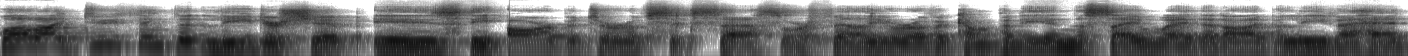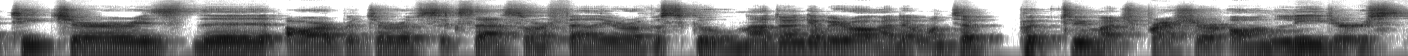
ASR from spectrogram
Well, I do think that leadership is the arbiter of success or failure of a company in the same way that I believe a head teacher is the arbiter of success or failure of a school. Now, don't get me wrong, I don't want to put too much pressure on leaders,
